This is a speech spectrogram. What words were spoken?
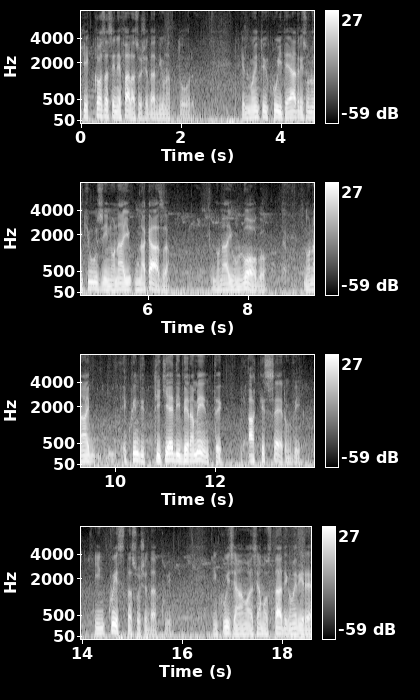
che cosa se ne fa la società di un attore che nel momento in cui i teatri sono chiusi non hai una casa, non hai un luogo, hai, e quindi ti chiedi veramente a che servi in questa società qui, in cui siamo, siamo stati, come dire,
